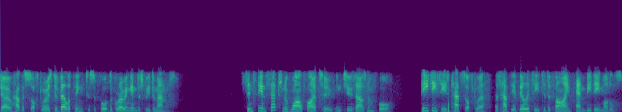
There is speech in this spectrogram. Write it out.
show how the software is developing to support the growing industry demands. Since the inception of Wildfire 2 in 2004, PTC's CAD software has had the ability to define MBD models.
